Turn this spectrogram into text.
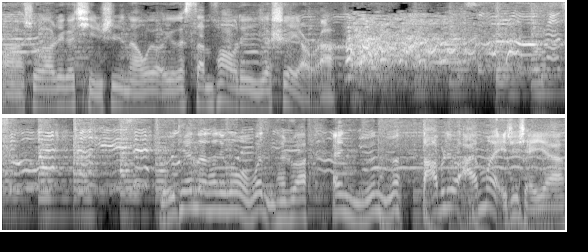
啊，说到这个寝室呢，我有一个三炮的一个舍友啊。有一天呢，他就跟我问，他说：“哎，你说你说 WMA 是谁呀？”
